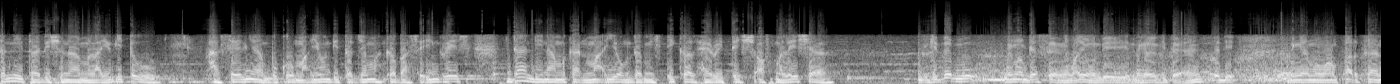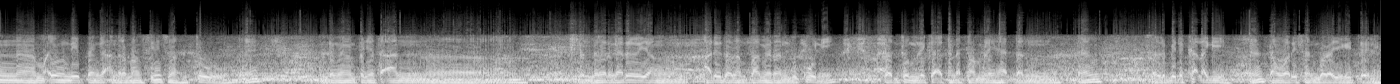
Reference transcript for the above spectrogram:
seni tradisional Melayu itu. Hasilnya buku Mak Yong diterjemah ke bahasa Inggeris dan dinamakan Mak Yong The Mystical Heritage of Malaysia kita memang biasa dengan mayung di negara kita eh. jadi dengan memamparkan uh, mayung di peringkat antarabangsa ini satu eh, dengan penyertaan uh, negara-negara yang ada dalam pameran buku ni tentu mereka akan dapat melihat dan eh, lebih dekat lagi eh, tentang warisan budaya kita ni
